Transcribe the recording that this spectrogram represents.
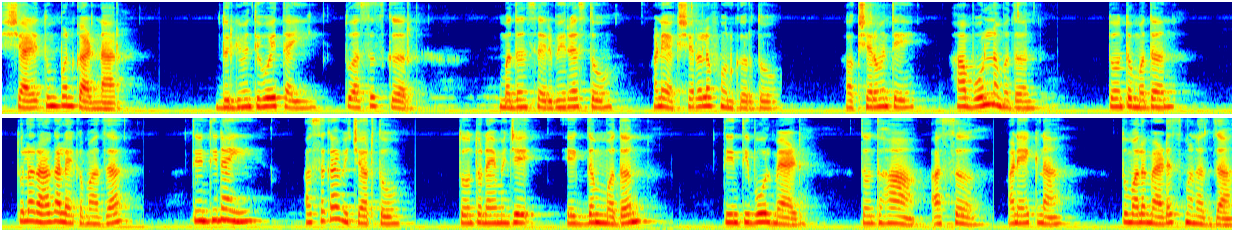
शाळेतून पण काढणार. दुर्गी म्हणते होय ताई तू असंच कर. मदन सरभेर असतो आणि अक्षराला फोन करतो. अक्षर म्हणते हां बोल ना मदन. तो म्हणतो मदन तुला राग आलाय का माझा? तीन ती नाही. असं काय विचारतो? तो म्हणतो नाही म्हणजे एकदम मदन. तीन ती बोल मॅड. तो म्हणतो हां असं. आणि ऐक ना तू मला मॅडच म्हणत जा.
